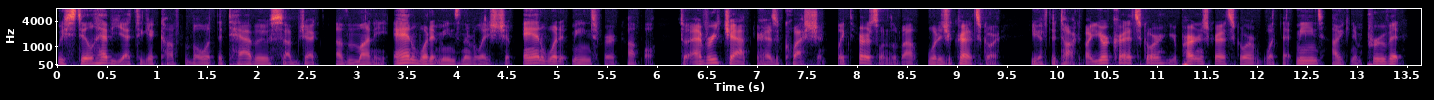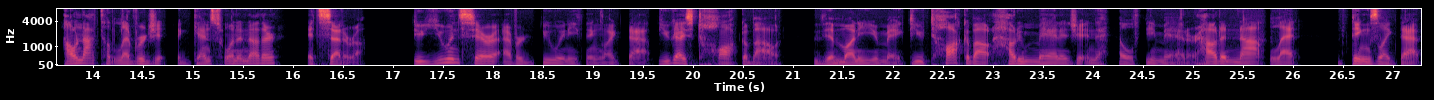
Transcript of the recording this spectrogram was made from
We still have yet to get comfortable with the taboo subject of money and what it means in the relationship and what it means for a couple. So every chapter has a question. Like the first one's about what is your credit score? You have to talk about your credit score, your partner's credit score, what that means, how you can improve it, how not to leverage it against one another, etc. Do you and Sarah ever do anything like that? Do you guys talk about the money you make? Do you talk about how to manage it in a healthy manner? How to not let things like that,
